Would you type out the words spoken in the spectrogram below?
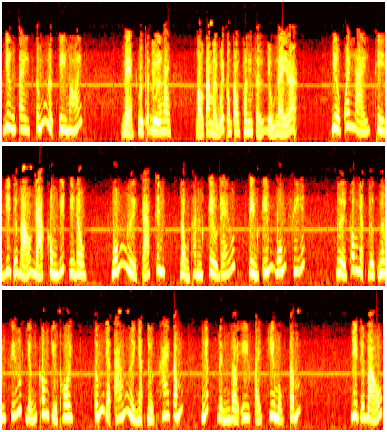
Dương tay túm ngực y nói. Nè, người có đưa không? Bọn ta mời Quế công công phân xử vụ này đó. Vừa quay lại thì Di Tiểu Bảo đã không biết đi đâu. Bốn người cả kinh, đồng thanh kêu réo, tìm kiếm bốn phía. Người không nhặt được ngân phiếu vẫn không chịu thôi. Túm giặt áo người nhặt được hai tấm, nhất định đòi y phải chia một tấm. Di Tiểu Bảo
